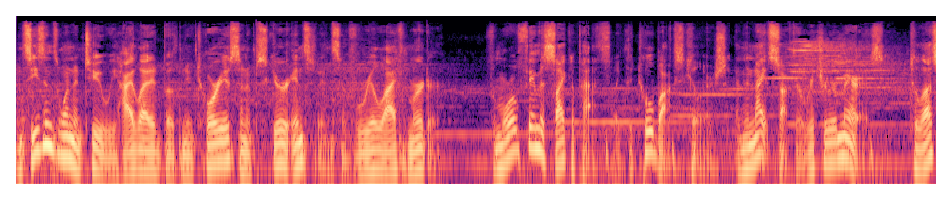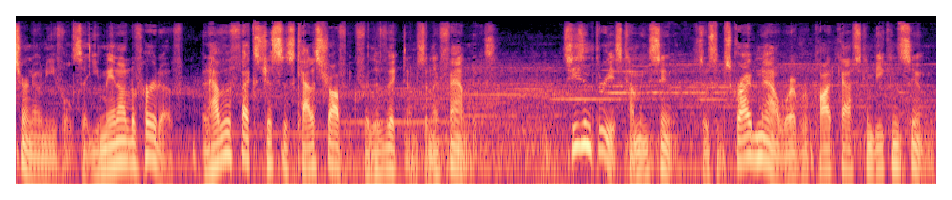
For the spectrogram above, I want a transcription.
In seasons 1 and 2, we highlighted both notorious and obscure incidents of real life murder, from world famous psychopaths like the Toolbox Killers and the Night Stalker Richard Ramirez, to lesser known evils that you may not have heard of, but have effects just as catastrophic for the victims and their families. Season 3 is coming soon, so subscribe now wherever podcasts can be consumed,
